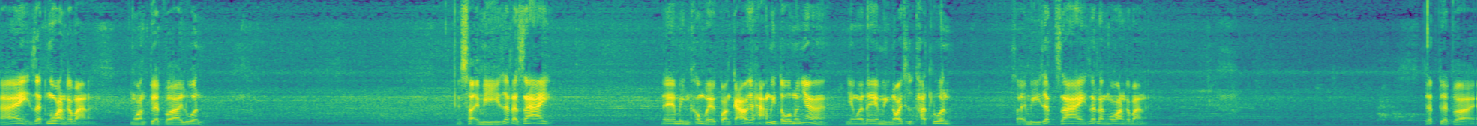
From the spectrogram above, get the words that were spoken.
Đấy, rất ngon các bạn ạ. Ngon tuyệt vời luôn. Sợi mì rất là dai. Đây mình không phải quảng cáo cho hãng mì tôm nữa nhá nhưng mà đây mình nói sự thật luôn. Sợi mì rất dai rất là ngon các bạn ạ. Rất tuyệt vời.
